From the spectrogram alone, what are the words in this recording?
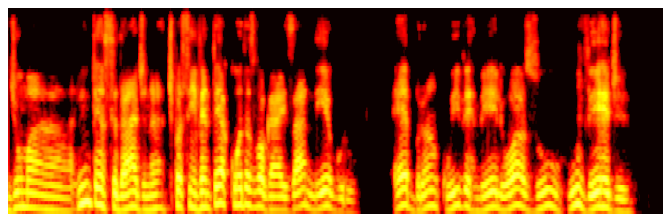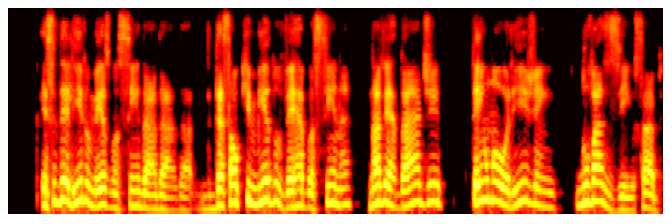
de uma intensidade, né? Tipo assim, inventei a cor das vogais, A negro, E branco, I vermelho, O azul, U verde. Esse delírio mesmo, assim, da, da, da, dessa alquimia do verbo, assim, né? Na verdade, tem uma origem no vazio, sabe?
